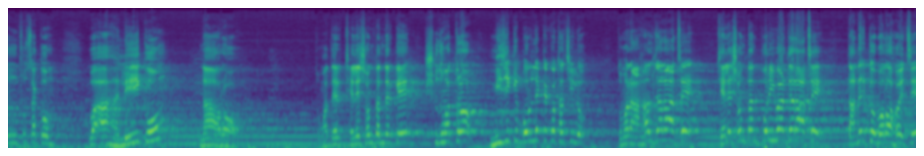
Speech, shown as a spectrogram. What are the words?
আনফুসাকুম ওয়া আহলিকুম নার। তোমাদের ছেলে সন্তানদেরকে শুধুমাত্র নিজেকে বললে একটা কথা ছিল, তোমার আহাল যারা আছে, ছেলে সন্তান পরিবার যারা আছে, তাদেরকেও বলা হয়েছে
